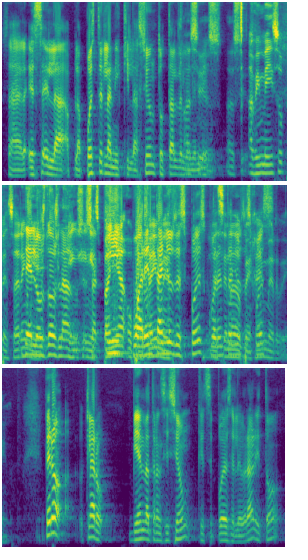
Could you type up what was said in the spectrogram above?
O sea, es la, la apuesta es la aniquilación total del así enemigo. Es, así es. A mí me hizo pensar en de los dos lados. En, en España, y 40 años después, 40 años después. De... Pero, claro, bien la transición que se puede celebrar y todo,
